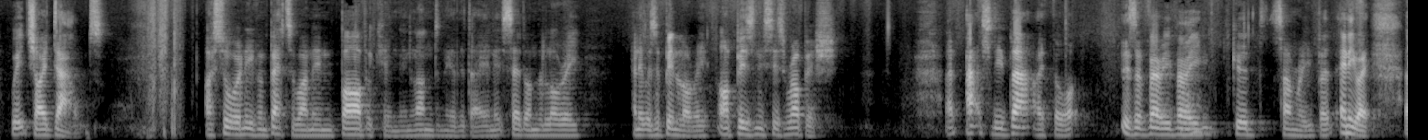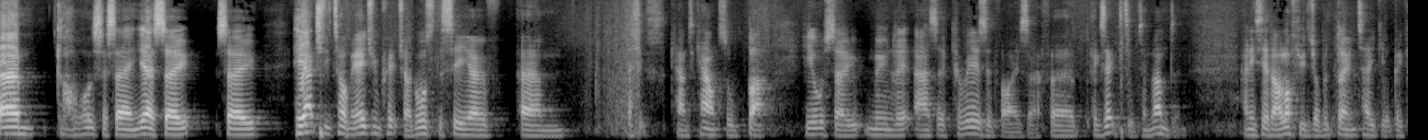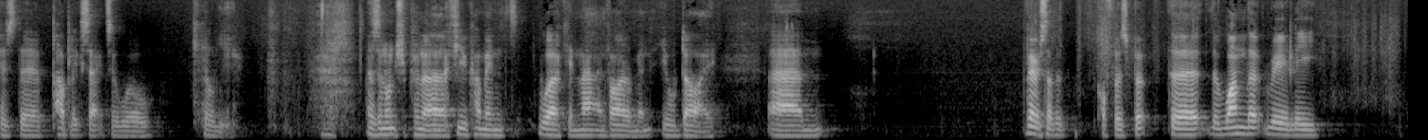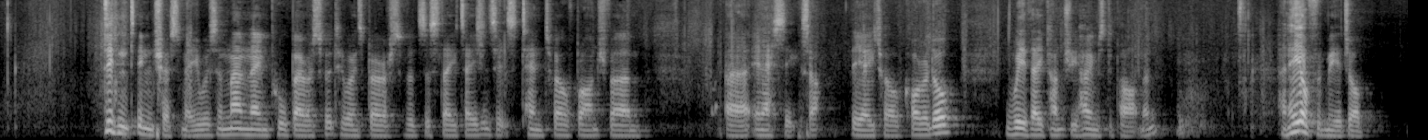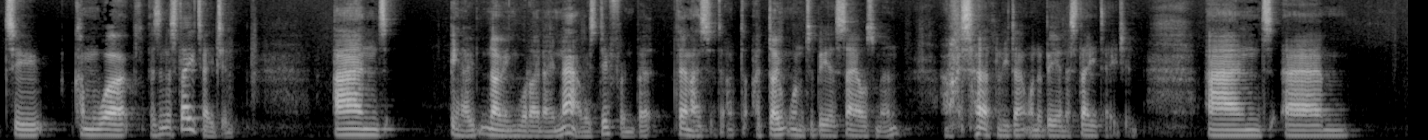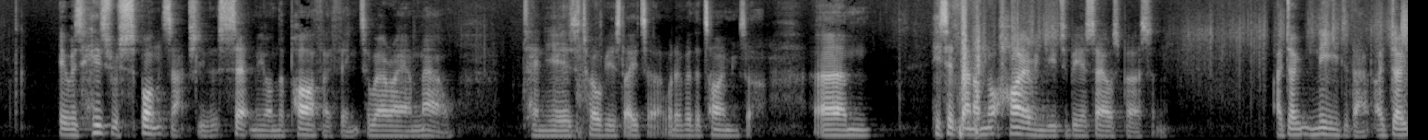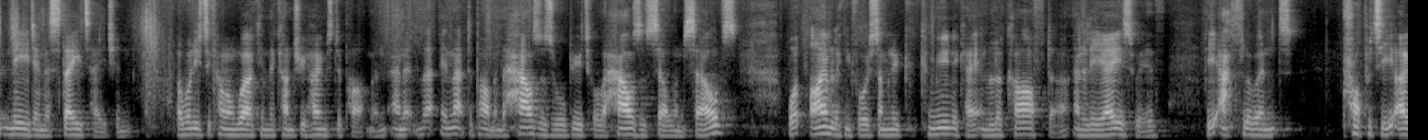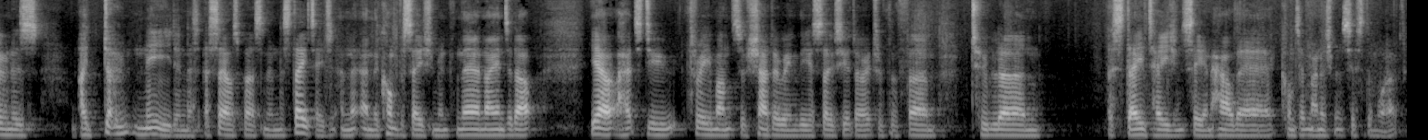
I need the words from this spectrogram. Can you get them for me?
which I doubt. I saw an even better one in Barbican in London the other day, and it said on the lorry, and it was a bin lorry, "Our business is rubbish." And actually, that I thought is a very, very good summary. But anyway, um, God, what was I saying? Yeah, so so he actually told me Adrian Pritchard was the CEO of um, Essex County Council, but he also moonlit as a careers advisor for executives in London. And he said, I'll offer you the job, but don't take it because the public sector will kill you. As an entrepreneur, if you come in work in that environment, you'll die. Um, various other offers, but the, the one that really didn't interest me was a man named Paul Beresford, who owns Beresford's Estate Agents. It's a 10, 12 branch firm uh, in Essex up the A12 corridor with a country homes department. And he offered me a job to come and work as an estate agent. And, you know, knowing what I know now is different. But then I said, I don't want to be a salesman. And I certainly don't want to be an estate agent. And um, it was his response actually that set me on the path, I think, to where I am now, 10 years, 12 years later, whatever the timings are. Um, he said, Dan, I'm not hiring you to be a salesperson. I don't need that. I don't need an estate agent. I want you to come and work in the country homes department. And that, in that department, the houses are all beautiful. The houses sell themselves. What I'm looking for is someone who can communicate and look after and liaise with the affluent property owners. I don't need a salesperson and an estate agent. And, and the conversation went from there. And I ended up, yeah, I had to do three months of shadowing the associate director of the firm to learn estate agency and how their content management system worked.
